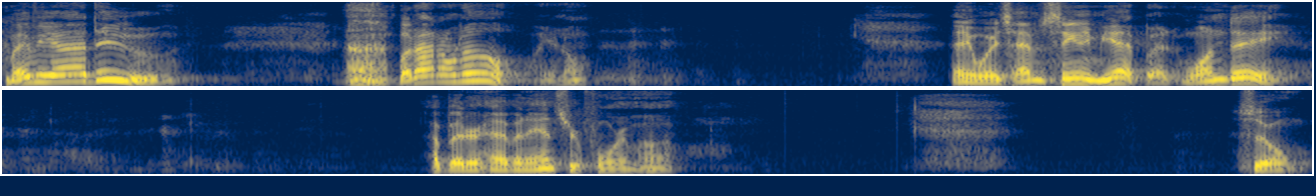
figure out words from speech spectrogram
Maybe I do. But I don't know, you know. Anyways, haven't seen him yet, but one day I better have an answer for him, huh? So,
